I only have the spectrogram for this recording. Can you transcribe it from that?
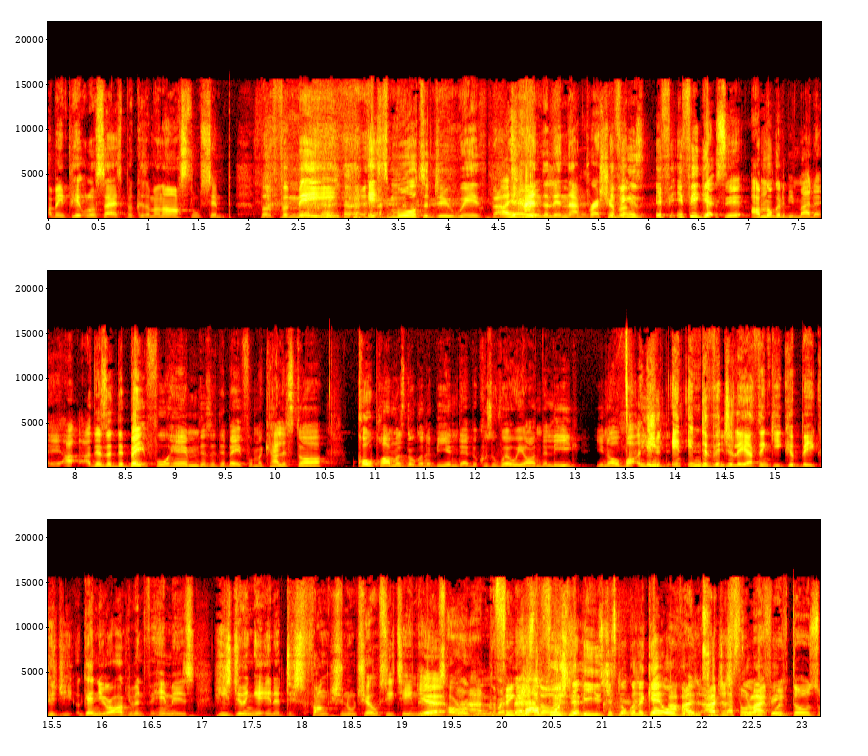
I mean, people will say it's because I'm an Arsenal simp, but for me, it's more to do with hear it. handling that pressure. The thing is, if, if he gets it, I'm not going to be mad at it. I- there's a debate for him. There's a debate for Mac Allister. Cole Palmer's not going to be in there because of where we are in the league, you know. But he In, should. in- individually, I think he could be because again, your argument for him is he's doing it in a dysfunctional Chelsea team that Yeah. looks horrible. And The thing they- is, but though, unfortunately, he's just not going to get over I, them. I teams. just That's feel like thing. with those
